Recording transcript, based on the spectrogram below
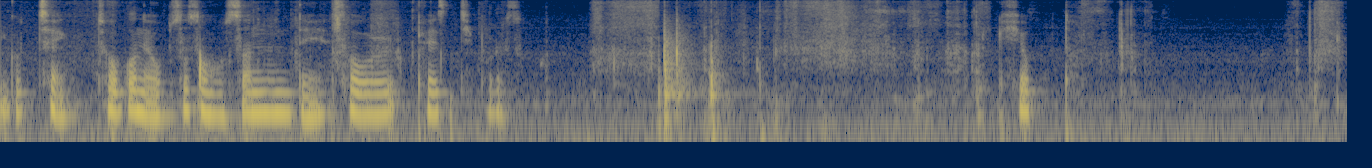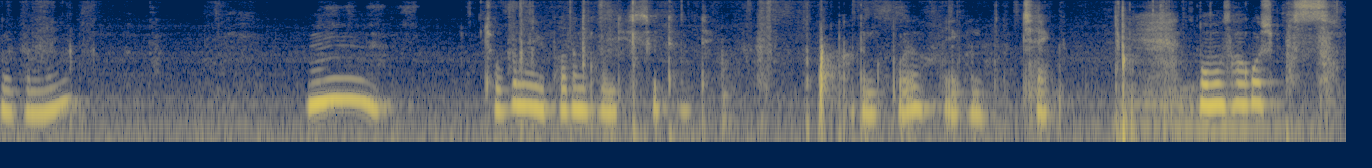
이거 책 저번에 없어서 못 샀는데 서울 페스티벌에서 귀엽다. 이거는 음 저번에 받은 거 어디 있을 텐데 받은 거 뭐야? 이건 책 너무 사고 싶었어.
